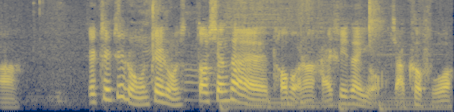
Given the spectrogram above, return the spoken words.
啊，这这这种这种到现在淘宝上还是在有假客服，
